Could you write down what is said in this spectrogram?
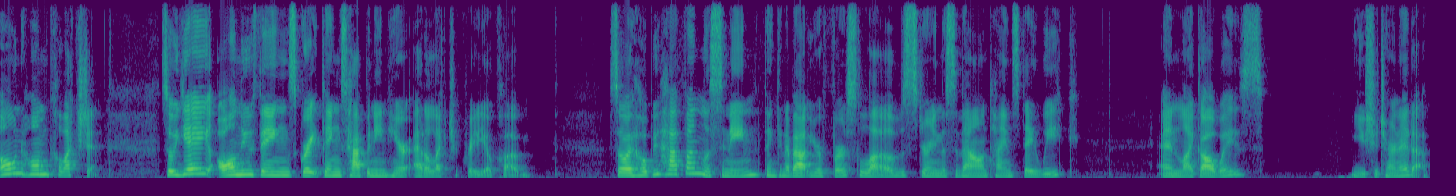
own home collection. So, yay, all new things, great things happening here at Electric Radio Club. So, I hope you have fun listening, thinking about your first loves during this Valentine's Day week. And like always, you should turn it up.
